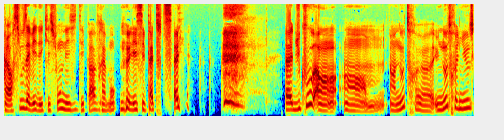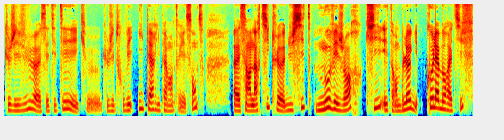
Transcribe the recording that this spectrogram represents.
Alors si vous avez des questions, n'hésitez pas vraiment, me laissez pas toute seule. Euh, du coup, euh, une autre news que j'ai vue euh, cet été et que, j'ai trouvé hyper, hyper intéressante, c'est un article du site Mauvais Genre, qui est un blog collaboratif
